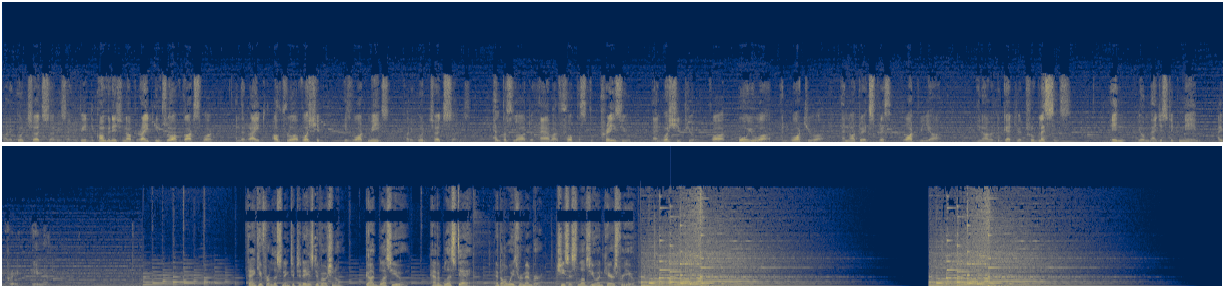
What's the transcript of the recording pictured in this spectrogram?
for a good church service. I repeat, the combination of right inflow of God's word and the right outflow of worship is what makes for a good church service. Help us, Lord, to have our focus to praise you and worship you for who you are and what you are, and not to express what we are, in order to get your true blessings. In your majestic name, I pray. Amen. Thank you for listening to today's devotional. God bless you. Have a blessed day. And always remember, Jesus loves you and cares for you.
